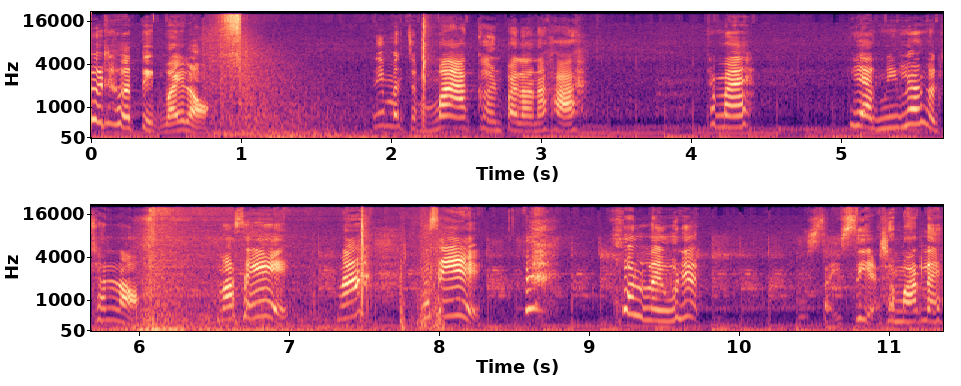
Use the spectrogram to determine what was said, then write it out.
ชื่อเธอติดไว้เหรอ นี่มันจะมากเกินไปแล้วนะคะทำไม อยากมีเรื่องกับฉันเหรอ มาสิ มา มาสิ คนอะไรวะเนี่ยใส่เสียชะมัดเลย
